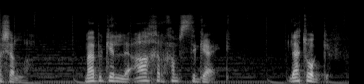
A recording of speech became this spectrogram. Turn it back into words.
ما شاء الله. ما بقى إلا آخر خمس دقائق. لا توقف.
